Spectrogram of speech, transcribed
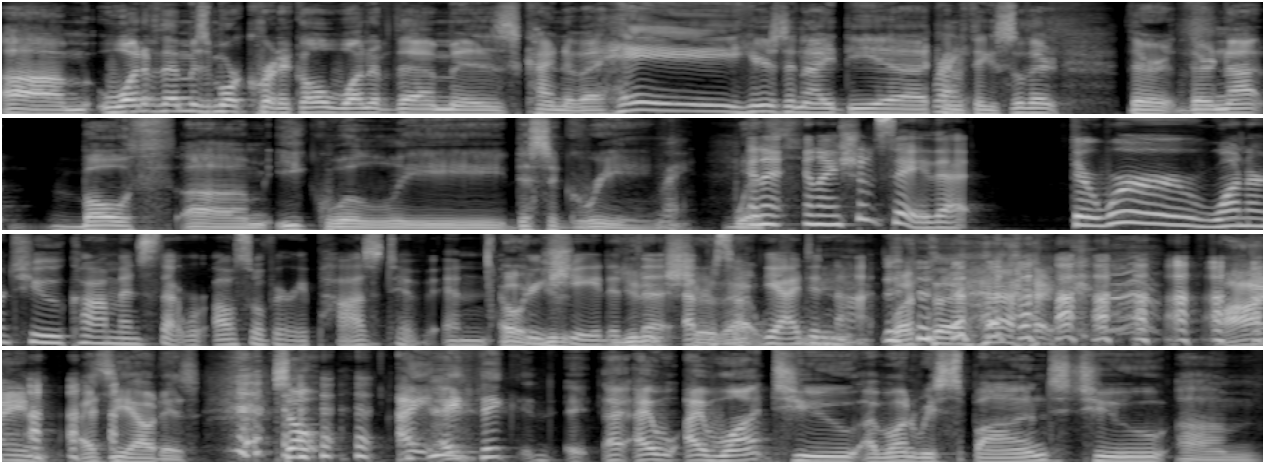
Um, one of them is more critical. One of them is kind of a hey, here's an idea kind Right. of thing. So they're they're they're not both um, equally disagreeing. Right. With, And I, and I should say that there were one or two comments that were also very positive and Oh, you- appreciated you the episode. yeah, I did me. not. What the heck? Fine, I see how it is. So I, I think I, I, I want to I want to respond to um,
